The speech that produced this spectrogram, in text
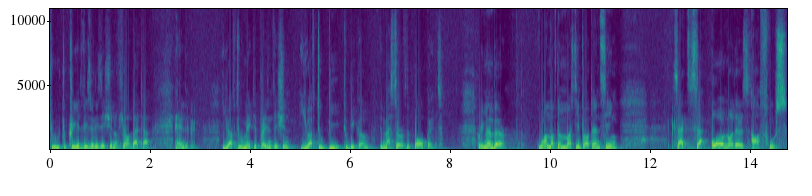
to, to create visualization of your data, and you have to make the presentation, you have to be, to become the master of the PowerPoint. Remember, one of the most important things that, that all models are false.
